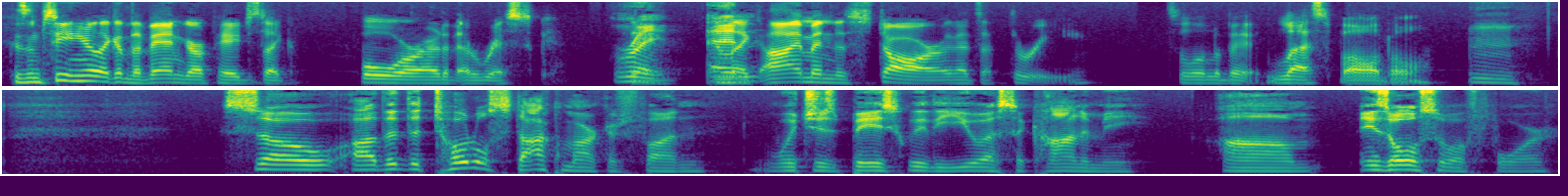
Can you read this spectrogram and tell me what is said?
Because I'm seeing here, like on the Vanguard page, it's like four out of the risk. thing. Right. And, like I'm in the star and that's a three. It's a little bit less volatile. So uh, the the total stock market fund, which is basically the U.S. economy, um, is also a four.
